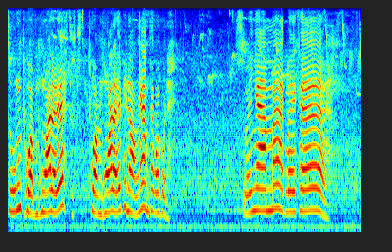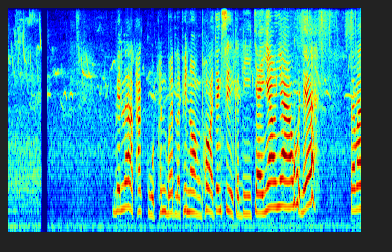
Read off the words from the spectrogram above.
สูงถ่วมหัวเลยเด้ถ่วมหัวเลยเด้พี่น้องงามครับว่าพุ่นสวยงามมากเลยค่ะ เวลาพักกูดเพิ่นเบิดแล้วพี่น้องพ่อจังสี่ก็ดีใจเงาเงาๆพุ่นเด้แต่ว่า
